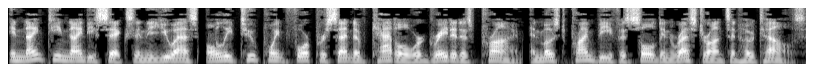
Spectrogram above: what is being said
In 1996 in the U.S., only 2.4% of cattle were graded as prime, and most prime beef is sold in restaurants and hotels.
